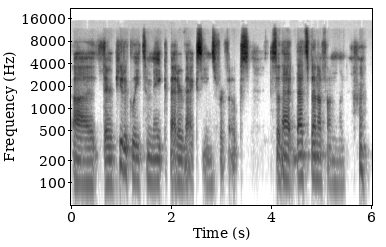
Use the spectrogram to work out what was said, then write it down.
uh, therapeutically to make better vaccines for folks? So that that's been a fun one.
